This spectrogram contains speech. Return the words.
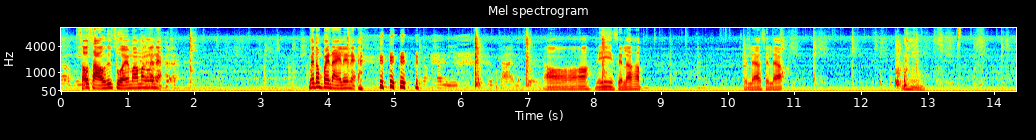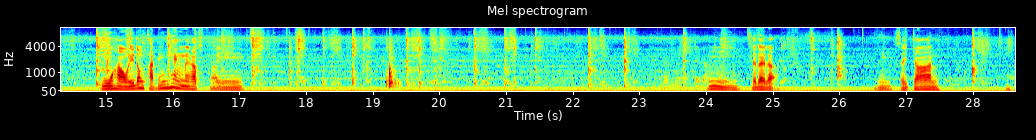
ก็มีสาวๆสวยๆมามั่งแล้วเนี่ย ไม่ต้องไปไหนเลยเนี่ยก็ก็มีลูกชายมาช่วยอ๋อ นี่เสร็จแล้วครับ เสร็จแล้วเสร็จแล้วอื้อหืองูเห่านี่ต้องผัดแห้งๆนะครับ นี่ อืม จะได้แล้ว นี่ใส่จาน โอ้โห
